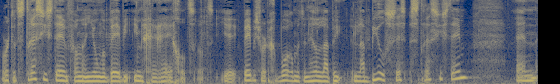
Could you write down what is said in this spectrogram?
wordt het stresssysteem van een jonge baby ingeregeld. Want je, baby's worden geboren met een heel labi labiel stresssysteem. En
